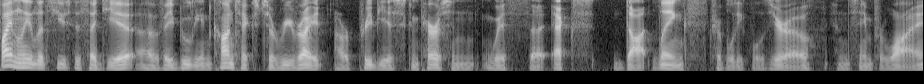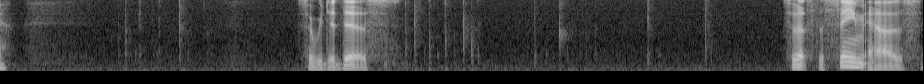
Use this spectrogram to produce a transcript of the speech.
Finally, let's use this idea of a Boolean context to rewrite our previous comparison with uh, x dot length triple equals 0, and the same for y. So we did this. So that's the same as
